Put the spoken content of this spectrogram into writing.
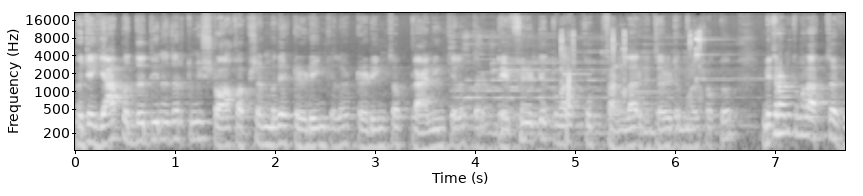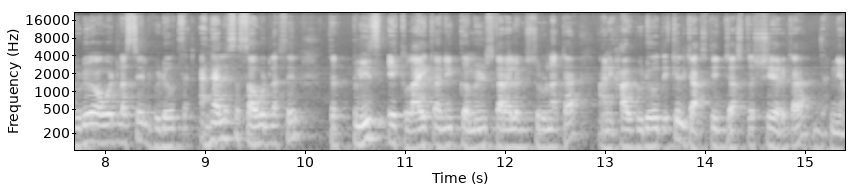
म्हणजे या पद्धतीनं जर तुम्ही स्टॉक ऑप्शनमध्ये ट्रेडिंग केलं ट्रेडिंगचं प्लॅनिंग केलं तर डेफिनेटली तुम्हाला खूप चांगला रिझल्ट मिळू शकतो. मित्रांनो तुम्हाला आजचा व्हिडिओ आवडला असेल व्हिडिओचं ॲनालिसिस आवडला असेल तर प्लीज एक लाईक आणि कमेंट्स करायला विसरू नका. आणि हा व्हिडिओ देखील जास्तीत जास्त शेअर करा. धन्यवाद.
